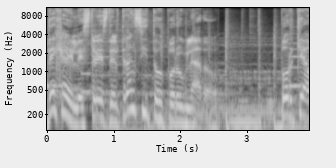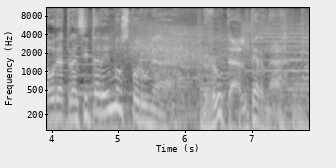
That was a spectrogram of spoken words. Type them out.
Deja el estrés del tránsito por un lado, porque ahora transitaremos por una ruta alterna.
